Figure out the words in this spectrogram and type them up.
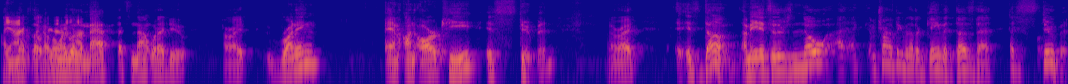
I Yeah, I never, like, I want to go to the map, that's not what I do. All right. Running and on RT is stupid. All right. It's dumb. I mean, it's there's no. I, I'm trying to think of another game that does that. That's stupid.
